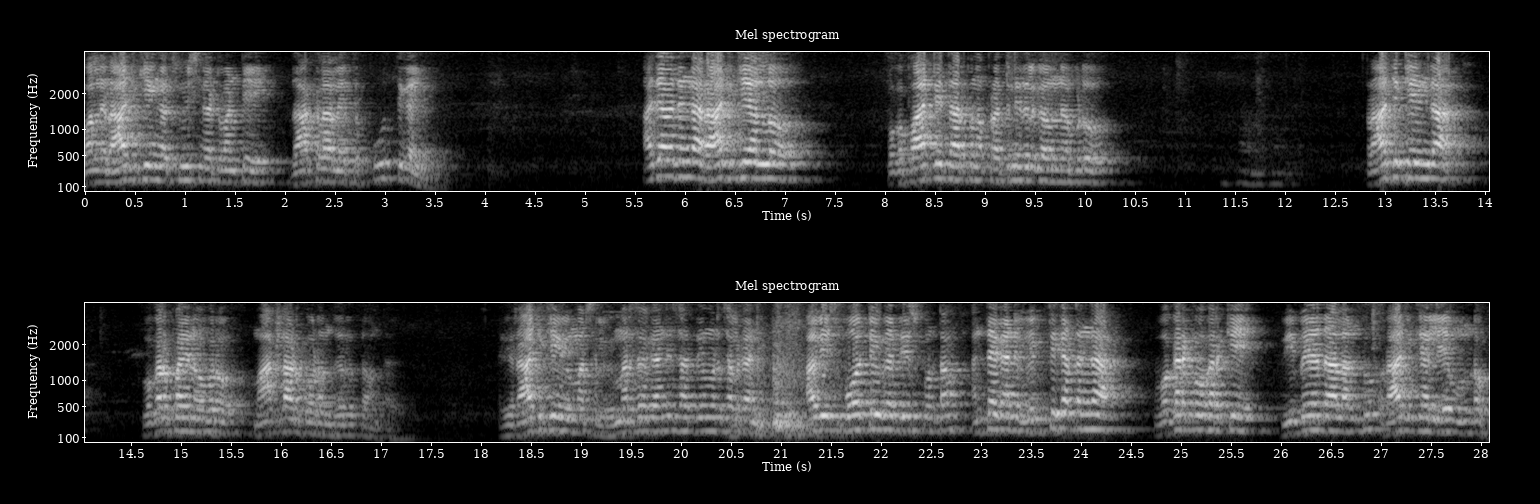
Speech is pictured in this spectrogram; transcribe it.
వాళ్ళని రాజకీయంగా చూసినటువంటి దాఖలాలు అయితే పూర్తిగా లేవు అదేవిధంగా రాజకీయాల్లో ఒక పార్టీ తరఫున ప్రతినిధులుగా ఉన్నప్పుడు రాజకీయంగా ఒకరిపైన ఒకరు మాట్లాడుకోవడం జరుగుతూ ఉంటుంది. ఇది రాజకీయ విమర్శలు. విమర్శలు కానీ సద్విమర్శలు కానీ అవి స్పోర్టివ్గా తీసుకుంటాం. అంతేగాని వ్యక్తిగతంగా ఒకరికి ఒకరికి విభేదాలు అంటూ రాజకీయాలు ఏమి ఉండవు.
